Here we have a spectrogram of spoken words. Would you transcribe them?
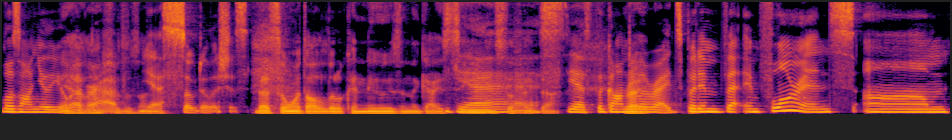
lasagna you'll Yeah, ever have. lasagna. Yes, so delicious. That's the one with all the little canoes and the guys singing and stuff like that. yes, the gondola Right. rides. But in in Florence, um,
